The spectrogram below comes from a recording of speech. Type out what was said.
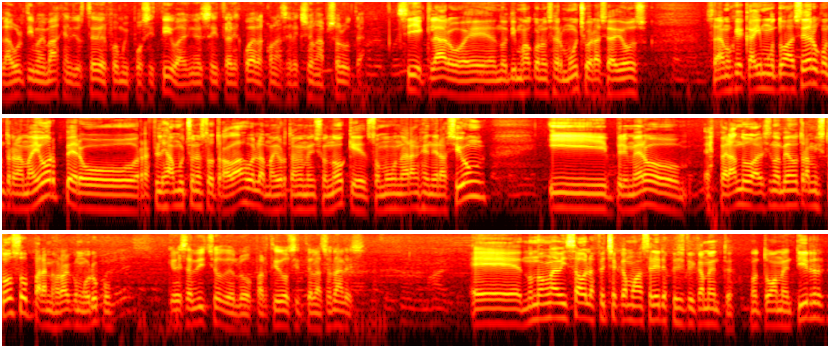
la última imagen de ustedes fue muy positiva en ese interescuadras con la selección absoluta. Sí, claro, eh, nos dimos a conocer mucho, gracias a Dios. Sabemos que caímos 2 a 0 contra la mayor, pero refleja mucho nuestro trabajo. La mayor también mencionó que somos una gran generación y primero esperando a ver si nos viene otro amistoso para mejorar como grupo. ¿Qué les han dicho de los partidos internacionales? Eh, no nos han avisado la fecha que vamos a salir específicamente, no te voy a mentir,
